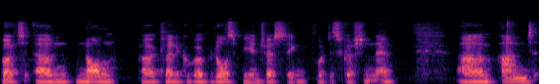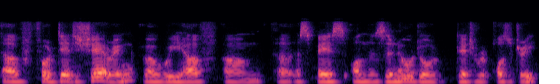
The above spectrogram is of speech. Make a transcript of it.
but um, non-clinical uh, work would also be interesting for discussion there. Um, and uh, for data sharing, uh, we have um, a, space on the Zenodo data repository,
